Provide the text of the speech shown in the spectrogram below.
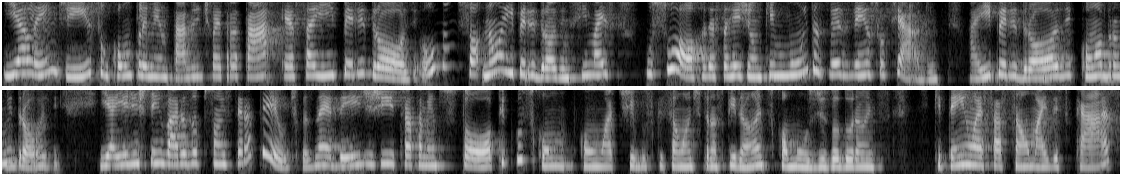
E além disso, complementar, a gente vai tratar essa hiperidrose, ou não só, não a hiperidrose em si, mas o suor dessa região, que muitas vezes vem associado, a hiperidrose com a bromidrose. E aí a gente tem várias opções terapêuticas, né? Desde tratamentos tópicos com, com ativos que são antitranspirantes, como os desodorantes que tenham essa ação mais eficaz,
